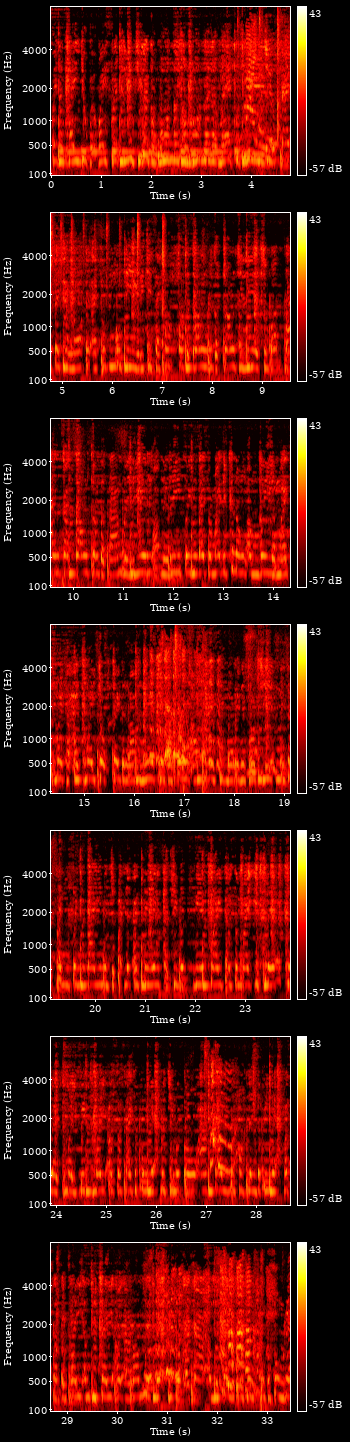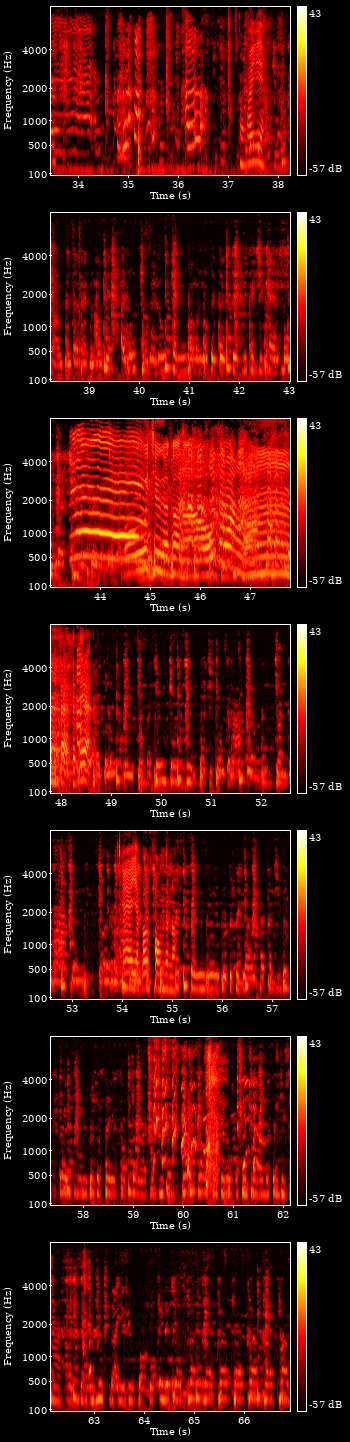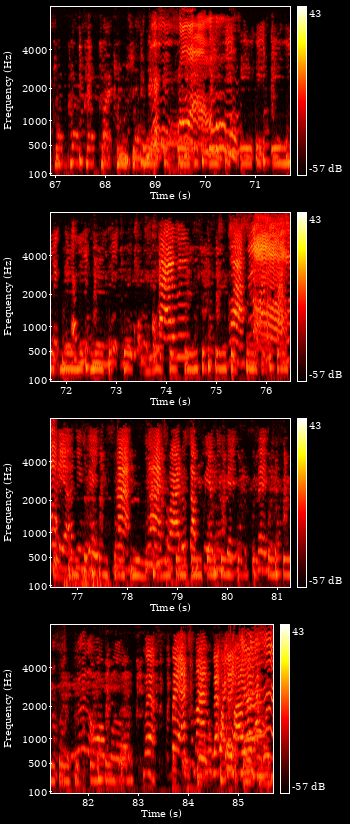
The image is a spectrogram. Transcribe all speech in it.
ពេលតែស្អីយុវវ័យស្រេចលៀនជាឡើងកំបួនដូចអង្រួននៅលើមេពុទ្ធលៀនជាតែទៅខាងណទៅឲ្យភពមកទីរីជាសេះហោះហោះទៅត្រង់ឬក៏ត្រង់ជាលាខ្ញុំបាត់តែងកាត់សងចង់ទៅតាមវេលាឬអត់នារីពេញដៃស្រមៃដូចក្នុង MV សម័យថ្មីខែឯថ្មីជោគជ័យទាំងអស់គ្នាខ្ញុំកំពុងអស់ថ្ងៃពីមរិញសូជាមិនសឹកពេញដៃនឹងច្បាច់លើកអន្ទាថាជីវិតវាខ្វាយតាមសម័យអ៊ីក្លេក្លេថ្មីប៊ីថ្មីអត់សរ សៃកំពុងញាក់ដូចជាម៉ូតូអាស្រ័យមិនហោះលេងទៅពីអ្នកបាត់ស្ដាប់តន្ត្រី MTJ ឲ្យអារម្មណ៍រាក់រាក់ពីប្រកាសអមតៃកំពុងរះ không phải gì មិនឲ្យទេឲ្យលោក Eh, ya pon phong no. Hãy subscribe cho kênh Ghiền Mì Gõ Để không bỏ lỡ những video hấp dẫn នេះពេញពេញពេញពេញពេញបែអាឆ្មាលោកបាយបាយ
